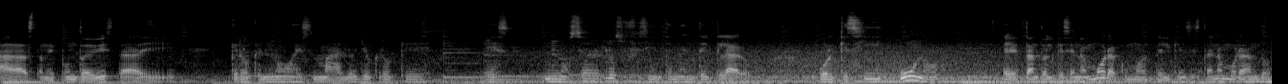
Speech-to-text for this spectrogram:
hasta mi punto de vista y creo que no es malo, yo creo que es no ser lo suficientemente claro, porque si uno, eh, tanto el que se enamora como del quien se está enamorando,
